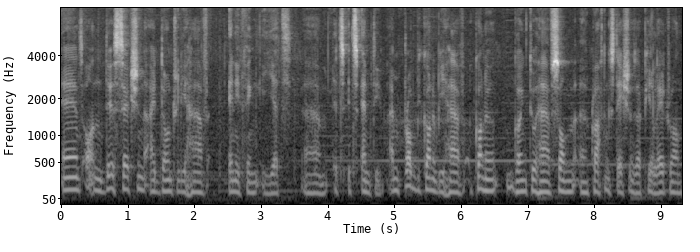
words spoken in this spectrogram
and on this section I don't really have anything yet. Um, it's it's empty. I'm probably gonna be have gonna going to have some uh, crafting stations up here later on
